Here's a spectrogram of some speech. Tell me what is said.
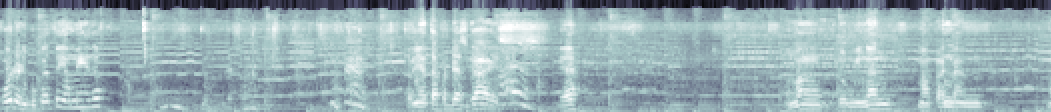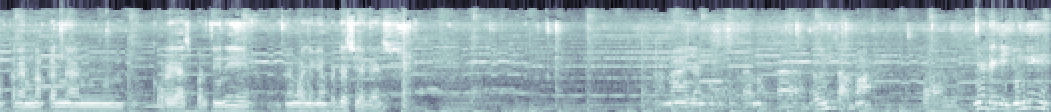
Oh udah dibuka tuh yang mie itu. Ternyata pedas guys. Ya. Memang dominan makanan makanan-makanan Korea seperti ini memang banyak yang pedas ya guys. Karena yang kita makan. Oh ini sama. Ini ada keju nih.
